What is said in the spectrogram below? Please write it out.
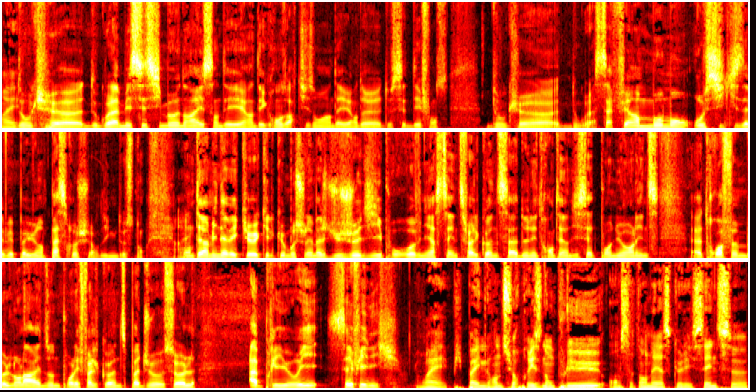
Ouais. Donc, euh, donc voilà, mais c'est Simon Rice, un des, un des grands artisans hein, d'ailleurs de, de cette défense. Donc, euh, donc voilà, ça fait un moment aussi qu'ils n'avaient pas eu un pass rusher digne de ce nom. Ouais. On termine avec quelques mots sur les matchs du jeudi. Pour revenir, Saints Falcons, ça a donné 31-17 pour New Orleans. Euh, Trois fumbles dans la red zone pour les Falcons, pas de jeu au sol. A priori, c'est fini. Ouais, et puis pas une grande surprise non plus. On s'attendait à ce que les Saints euh,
